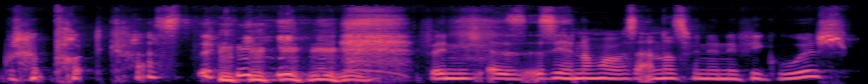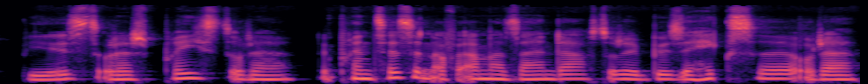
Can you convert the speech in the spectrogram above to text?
oder Podcast. finde ich, also es ist ja nochmal was anderes, wenn du eine Figur spielst oder sprichst oder eine Prinzessin auf einmal sein darfst oder die böse Hexe oder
